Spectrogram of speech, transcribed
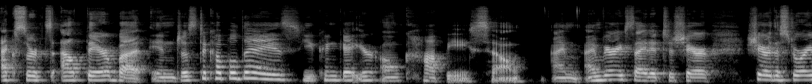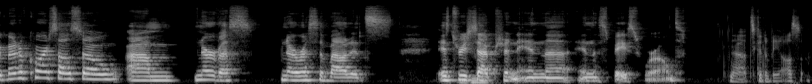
excerpts out there, but in just a couple days, you can get your own copy. So I'm I'm very excited to share share the story, but of course also um, nervous nervous about its its reception in the in the space world. No, it's going to be awesome.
